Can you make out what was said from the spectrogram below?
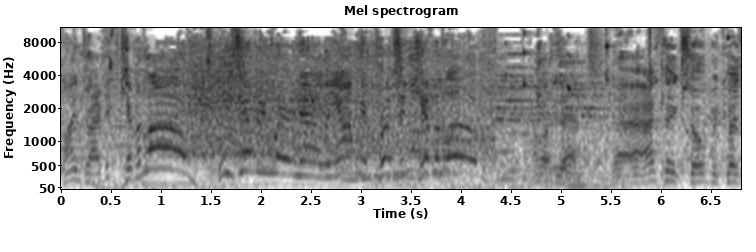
Line drive it. Kevin Love. He's everywhere now. The omnipresent Kevin Love. How about that? I I think so because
